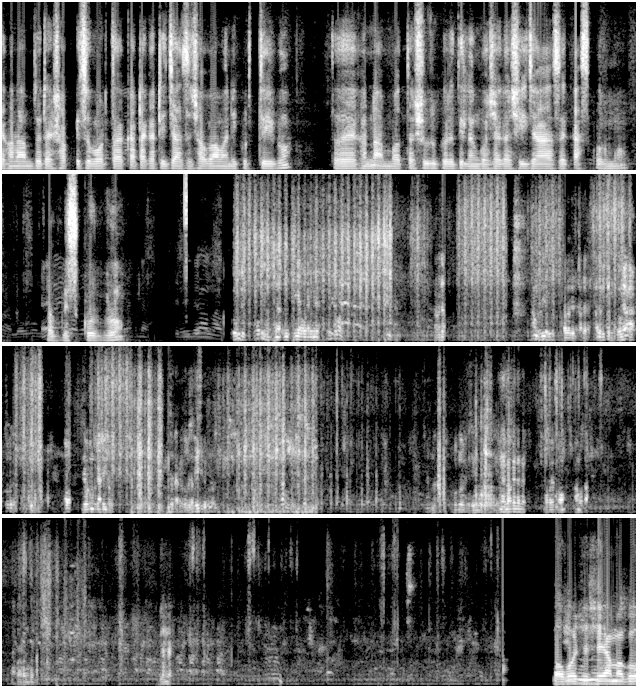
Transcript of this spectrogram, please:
এখন আম দুইটা সবকিছু ভর্তা, কাটাকাটি যা আছে সব আমারই করতে হইব। তো এখন আম ভর্তা শুরু করে দিলাম, ঘষাঘষি যা আছে কাজকর্ম সব কিছু করব। অবশেষে আমাকে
